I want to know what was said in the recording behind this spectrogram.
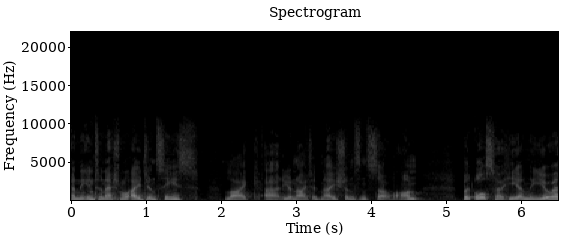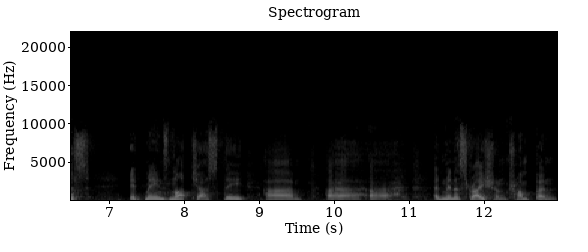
and the international agencies like uh, United Nations and so on. But also here in the US, it means not just the um, uh, uh, administration, Trump and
